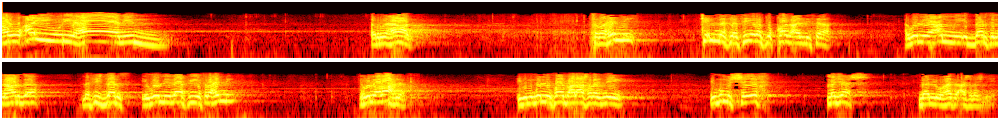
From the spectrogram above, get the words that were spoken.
أو أي رهان الرهان تراهني كلمة كثيرة تقال على اللسان. أقول له يا عمي الدرس النهاردة مفيش درس. يقول لي لا في تراهني يقول له راهنك يقوم يقول له طيب على 10 جنيه. يقوم الشيخ ما جاش. قال له هات 10 جنيه.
